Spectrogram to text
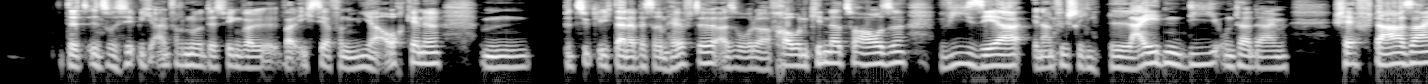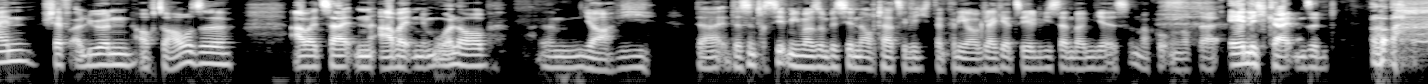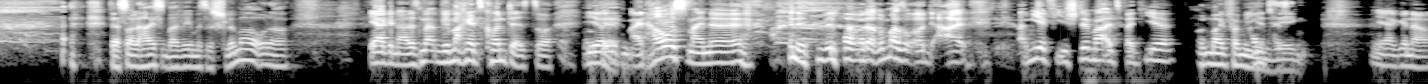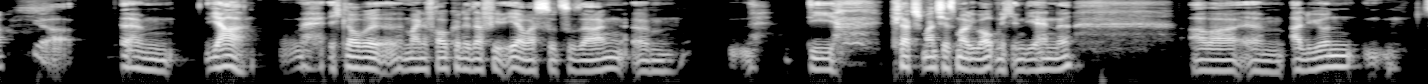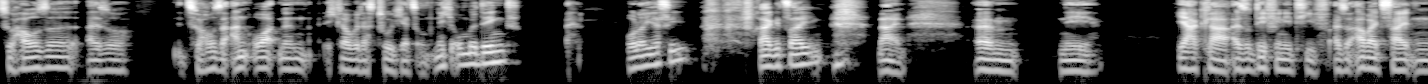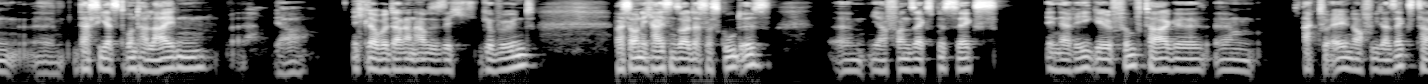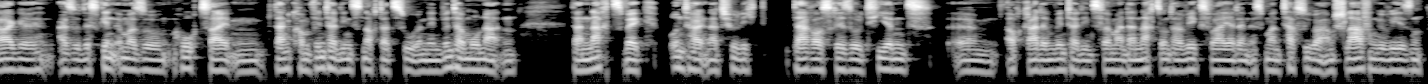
das interessiert mich einfach nur deswegen, weil weil ich es ja von mir auch kenne. Ähm, bezüglich deiner besseren Hälfte, also oder Frau und Kinder zu Hause, wie sehr in Anführungsstrichen leiden die unter deinem Chef-Dasein, Chefallüren auch zu Hause, Arbeitszeiten, Arbeiten im Urlaub, ähm, ja, wie da, das interessiert mich mal so ein bisschen auch tatsächlich. Dann kann ich auch gleich erzählen, wie es dann bei mir ist und mal gucken, ob da Ähnlichkeiten sind. Das soll heißen, bei wem ist es schlimmer oder? Ja, genau. Das, wir machen jetzt Contest. So. Hier okay. mein Haus, meine, meine Villa, was auch immer so. Und ah, bei mir viel schlimmer als bei dir. Und mein Familienwegen. Ja, genau. Ja. Ähm, ja, ich glaube, meine Frau könnte da viel eher was zu, zu sagen. Ähm, die klatscht manches Mal überhaupt nicht in die Hände. Aber ähm, Allüren zu Hause, also zu Hause anordnen, ich glaube, das tue ich jetzt nicht unbedingt. Oder Jesse? Fragezeichen. Nein. Ähm, nee. Ja, klar, also definitiv. Also Arbeitszeiten, äh, dass sie jetzt drunter leiden, äh, ja, ich glaube, daran haben sie sich gewöhnt. Was auch nicht heißen soll, dass das gut ist ähm, ja von sechs bis sechs in der Regel fünf Tage, ähm, aktuell noch wieder sechs Tage. Also das gehen immer so Hochzeiten. Dann kommt Winterdienst noch dazu in den Wintermonaten, dann nachts weg und halt natürlich daraus resultierend, ähm, auch gerade im Winterdienst, wenn man dann nachts unterwegs war, ja, dann ist man tagsüber am Schlafen gewesen.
